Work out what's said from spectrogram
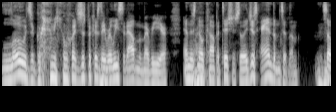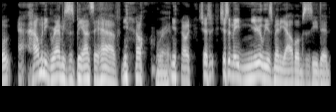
loads of Grammy awards just because they release an album every year and there's right. no competition. So they just hand them to them. Mm-hmm. So how many Grammys does Beyonce have? You know, right. You know, she just, she hasn't made nearly as many albums as he did.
